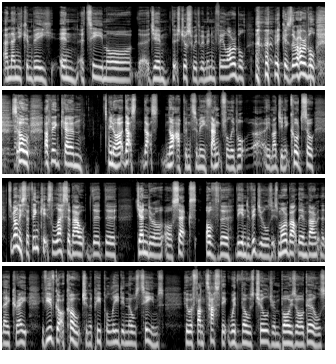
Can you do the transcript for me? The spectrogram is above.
And then you can be in a team or a gym that's just with women and feel horrible because they're horrible. So I think um, you know that's that's not happened to me, thankfully, but I imagine it could. So to be honest, I think it's less about the the gender or, or sex of the the individuals. It's more about the environment that they create. If you've got a coach and the people leading those teams who are fantastic with those children, boys or girls,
